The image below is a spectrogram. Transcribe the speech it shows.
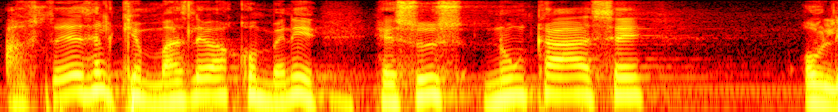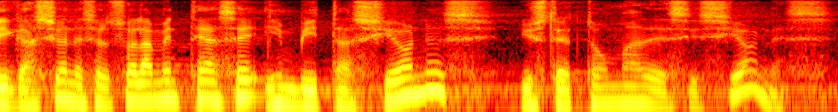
A usted es el que más le va a convenir. Jesús nunca hace obligaciones, Él solamente hace invitaciones y usted toma decisiones.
